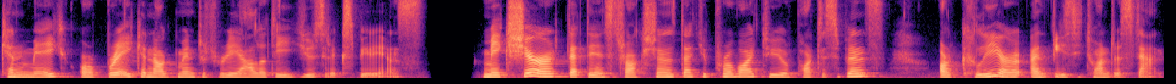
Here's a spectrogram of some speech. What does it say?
can make or break an augmented reality user experience. Make sure that the instructions that you provide to your participants are clear and easy to understand.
